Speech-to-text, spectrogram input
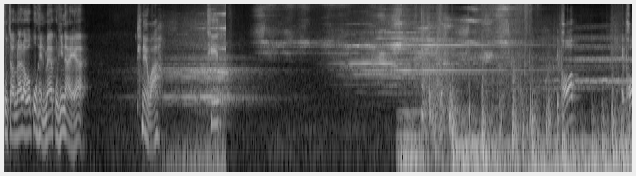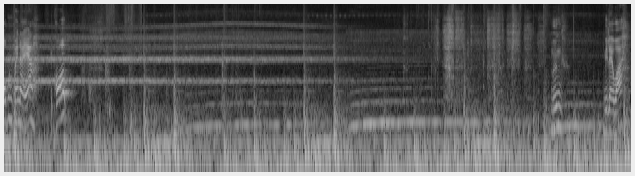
กูจำได้แล้วว่ากูเห็นแม่กูที่ไหนอะที่ไหนวะ ที่ไอ้พบไอ้พบมึงไปไหนอะไอ้พบ อะไรวะ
